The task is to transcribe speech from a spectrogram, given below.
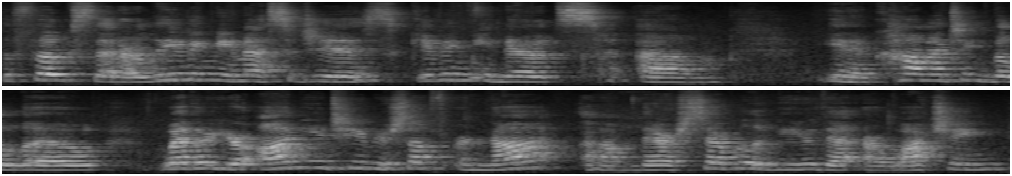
the folks that are leaving me messages, giving me notes, um, you know, commenting below. Whether you're on YouTube yourself or not, um, there are several of you that are watching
